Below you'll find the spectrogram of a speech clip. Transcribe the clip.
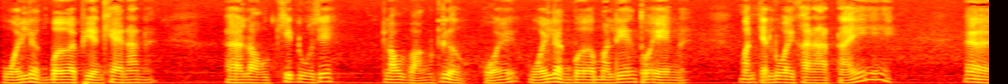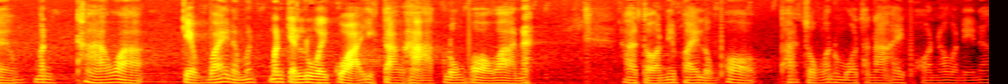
หวยเรื่องเบอร์เพียงแค่นั้นเราคิดดูสิเราหวังเรื่องหวยหวยเรื่องเบอร์มาเลี้ยงตัวเองเนะี่ยมันจะรวยขนาดไหน เออ มันถ้าว่าเก็บไว้นะมันมันจะรวยกว่าอีกต่างหากหลวงพ่อว่านะตอนนี้ไปหลวงพ่อพระสงฆ์อนุโมทนาให้พรนะวันนี้นะ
